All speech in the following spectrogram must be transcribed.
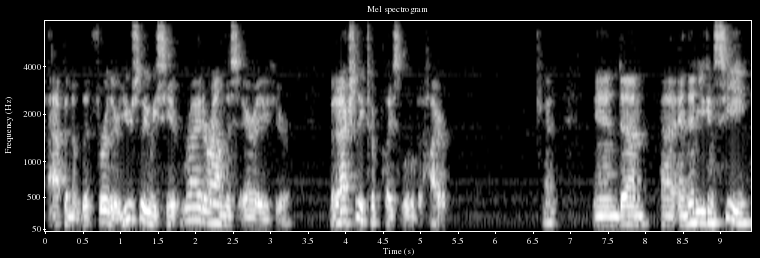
happened a bit further. Usually we see it right around this area here but it actually took place a little bit higher. Okay? And, um, uh, and then you can see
